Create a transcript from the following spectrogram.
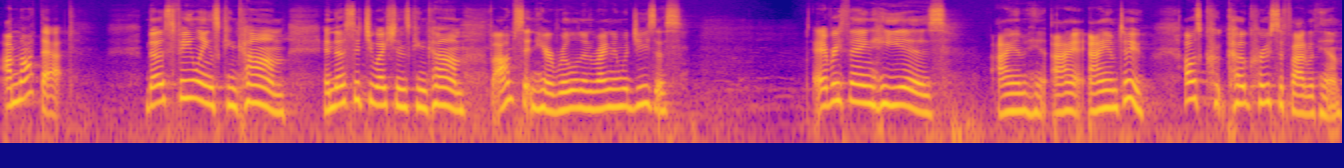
I'm not that. Those feelings can come and those situations can come, but I'm sitting here ruling and reigning with Jesus. Everything He is, I am him. I, I am too. I was co crucified with Him.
